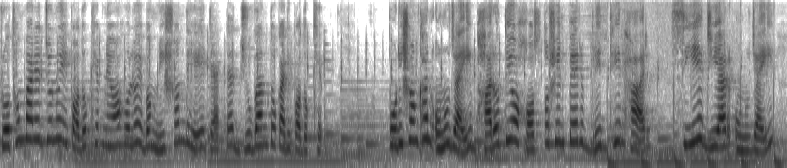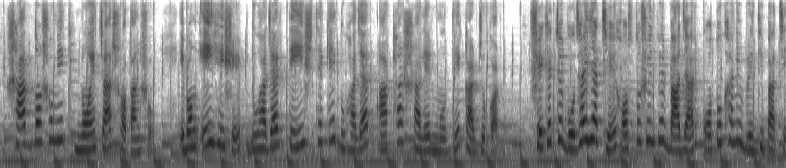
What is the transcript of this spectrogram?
প্রথমবারের জন্য এই পদক্ষেপ নেওয়া হলো এবং নিঃসন্দেহে এটা একটা যুগান্তকারী পদক্ষেপ। পরিসংখ্যান অনুযায়ী ভারতীয় হস্তশিল্পের বৃদ্ধির হার সিএজিআর অনুযায়ী সাত দশমিক নয় চার শতাংশ এবং এই হিসেব দু হাজার তেইশ থেকে দু হাজার আঠাশ সালের মধ্যে কার্যকর। সেক্ষেত্রে বোঝাই যাচ্ছে হস্তশিল্পের বাজার কতখানি বৃদ্ধি পাচ্ছে।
